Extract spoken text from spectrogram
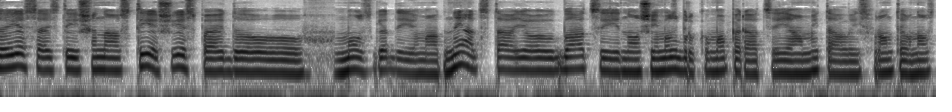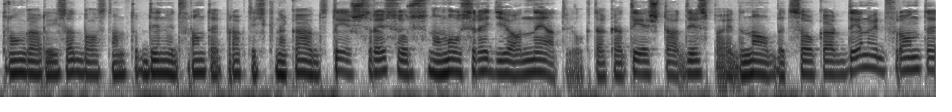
iesaistīšanās tieši iespaidu mūsu gadījumā neatstāja, jo Vācija no šīm uzbrukuma operācijām Itālijas frontē un Austrungārijas atbalstam. Tur Dienvidu frontē praktiski nekādus tiešus resursus no mūsu reģiona neatvilk, tā kā tieši tāda iespaida nav, bet savukārt Dienvidu frontē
